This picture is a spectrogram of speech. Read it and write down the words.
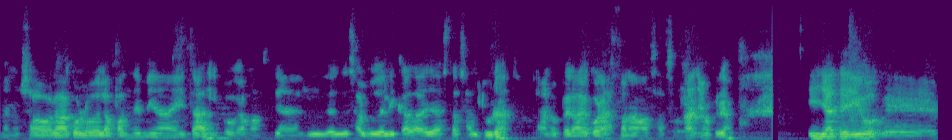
menos ahora con lo de la pandemia y tal, porque además tiene desde salud delicada ya a estas alturas. La han operado de corazón además hace un año, creo. Y ya te digo que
